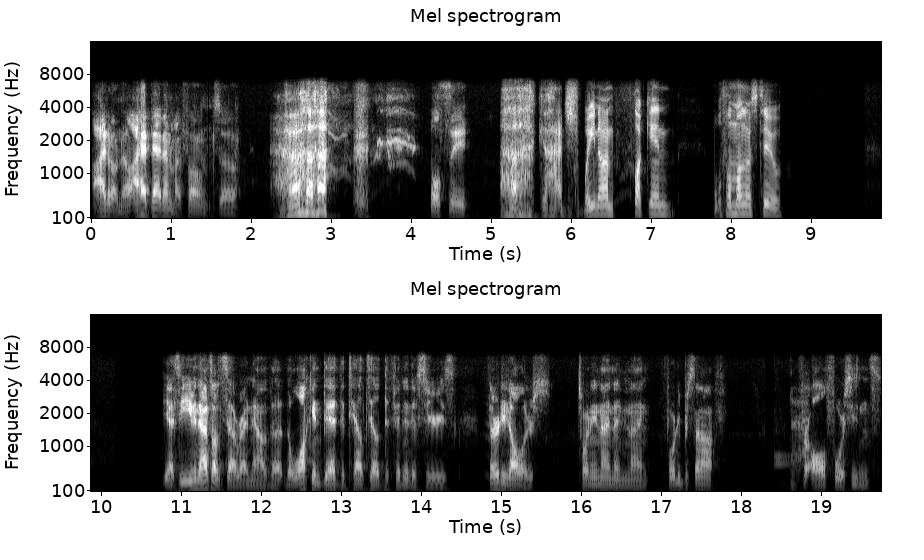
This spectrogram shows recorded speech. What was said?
I don't know. I have Batman on my phone, so uh, we'll see. God, just waiting on fucking Wolf Among Us 2. Yeah, see, even that's on sale right now. The The Walking Dead, the Telltale Definitive Series, thirty dollars, twenty nine ninety nine, forty percent off for all four seasons.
